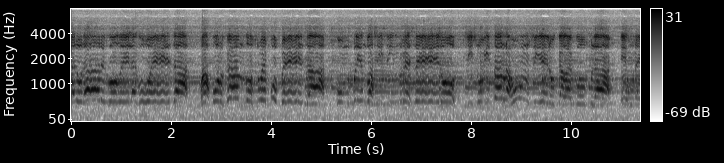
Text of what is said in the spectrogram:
a lo largo de la huella, va forjando su epopeya, cumpliendo así sin recelo, si su guitarra es un cielo, cada copla es una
